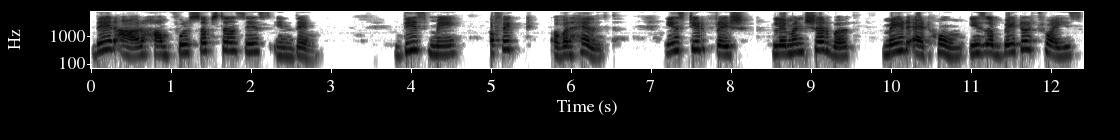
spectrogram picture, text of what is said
there are harmful substances in them. These may affect our health. Instead, fresh lemon sherbet made at home is a better choice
